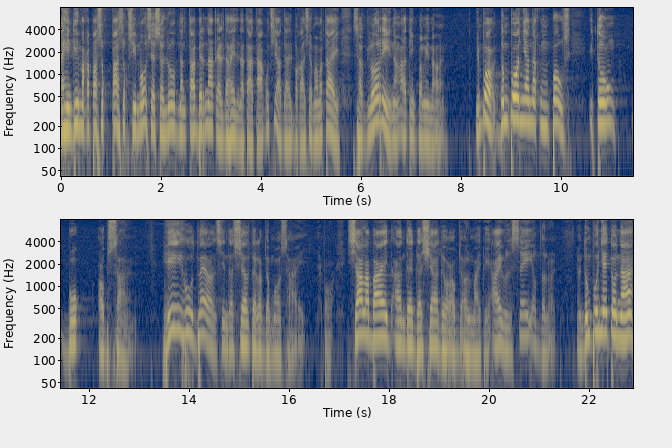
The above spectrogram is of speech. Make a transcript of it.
Na hindi makapasok-pasok si Moses sa loob ng tabernacle dahil natatakot siya, dahil baka siya mamatay sa glory ng ating Panginoon. Yun po, doon po niya na-compose itong Book of Psalm. He who dwells in the shelter of the Most High po, shall abide under the shadow of the Almighty. I will say of the Lord. Yun, doon po niya ito na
